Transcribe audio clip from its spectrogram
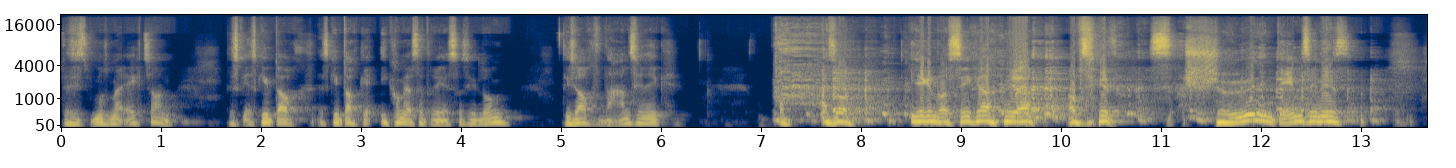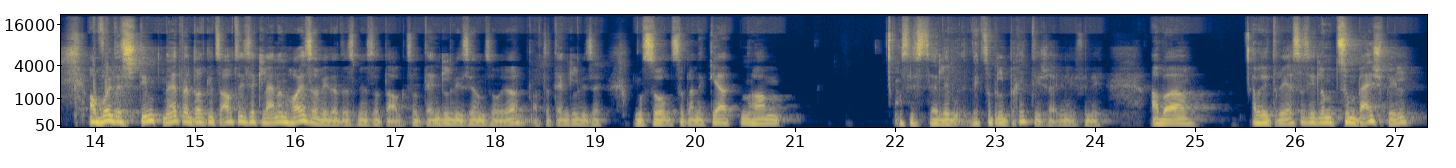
Das ist, muss man echt sagen. Es, es gibt auch, es gibt auch, ich komme aus der Triester-Siedlung, die ist auch wahnsinnig, also irgendwas sicher, ja, ob sie jetzt schön in dem Sinn ist. Obwohl, das stimmt nicht, weil dort gibt's auch diese kleinen Häuser wieder, das mir so taugt, so Dendelwiese und so, ja. Auf der Dendelwiese muss so, so kleine Gärten haben. Das ist sehr leben, wirkt so ein bisschen britisch eigentlich, finde ich. Aber, aber die Triester Siedlung zum Beispiel,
